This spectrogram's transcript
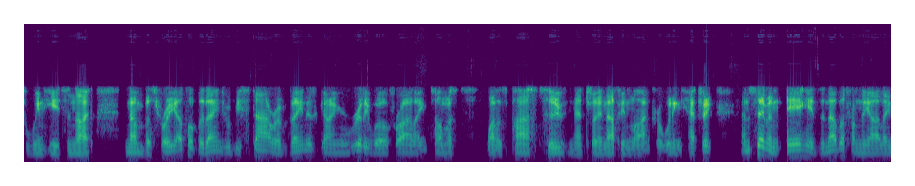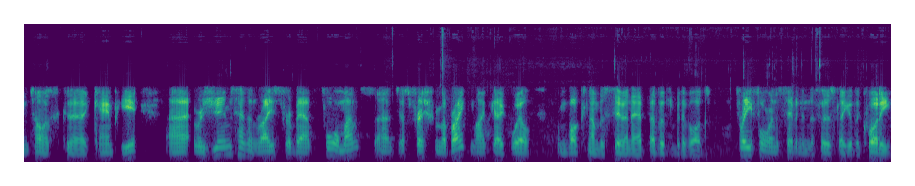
to win here tonight. Number three, I thought the danger would be Star of Venus, going really well for Eileen Thomas. One has passed two, naturally enough, in line for a winning hat trick. And seven, Airheads, another from the Eileen Thomas uh, camp here. Uh, resumes, hasn't raced for about four months, uh, just fresh from a break, might go well from box number seven at a little bit of odds. Three, four, and seven in the first leg of the quaddy.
